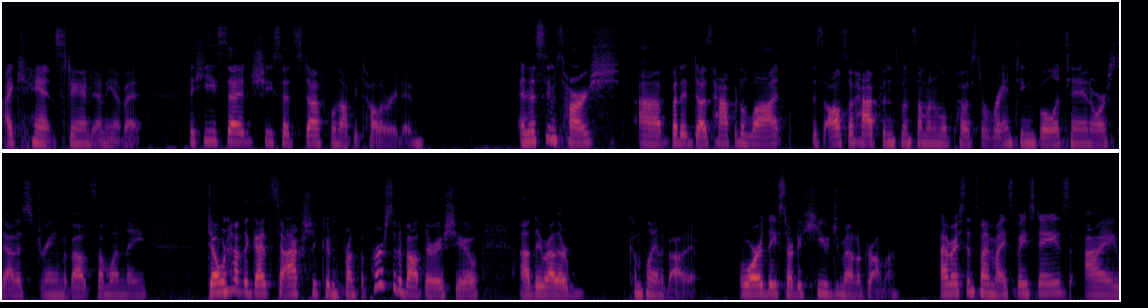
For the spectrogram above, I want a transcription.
I can't stand any of it. The he said, she said stuff will not be tolerated. And this seems harsh, uh, but it does happen a lot. This also happens when someone will post a ranting bulletin or status stream about someone they don't have the guts to actually confront the person about their issue. Uh, they rather complain about it, or they start a huge amount of drama ever since my MySpace days, I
